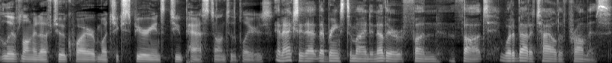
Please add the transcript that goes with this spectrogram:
lived long enough to acquire much experience to pass on to the players. And actually, that, that brings to mind another fun thought. What about a child of promise?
